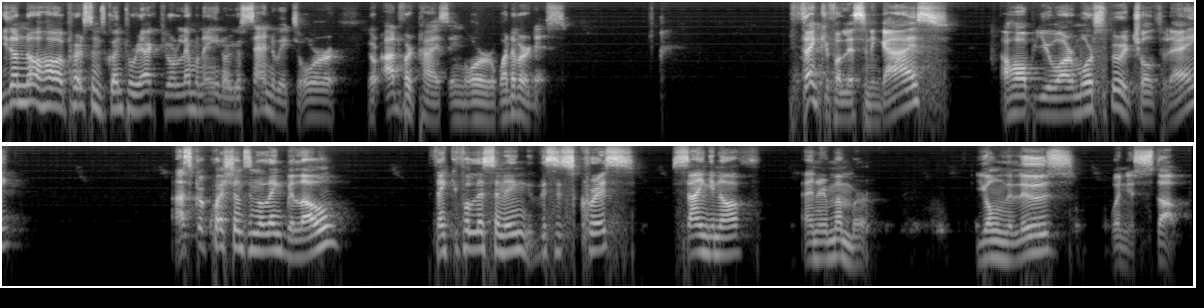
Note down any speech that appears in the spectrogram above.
You don't know how a person is going to react to your lemonade or your sandwich or your advertising or whatever it is. Thank you for listening, guys. I hope you are more spiritual today. Ask your questions in the link below. Thank you for listening. This is Chris signing off. And remember, you only lose when you stop.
